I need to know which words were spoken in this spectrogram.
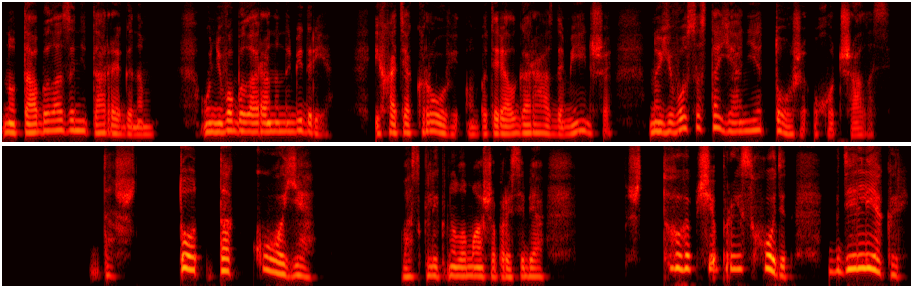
но та была занята Реганом. У него была рана на бедре, и хотя крови он потерял гораздо меньше, но его состояние тоже ухудшалось. «Да что такое?» — воскликнула Маша про себя. «Что вообще происходит? Где лекарь?»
